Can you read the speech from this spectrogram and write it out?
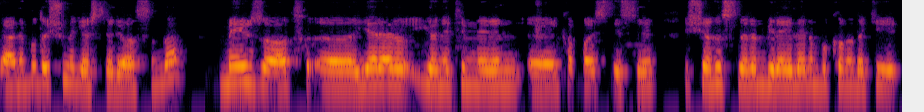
Yani bu da şunu gösteriyor aslında. Mevzuat, e, yerel yönetimlerin e, kapasitesi, şahısların, bireylerin bu konudaki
